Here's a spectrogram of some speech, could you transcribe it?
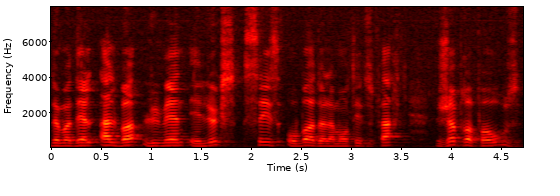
de modèles Alba, Lumen et Luxe, sises au bas de la montée du parc. Je propose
